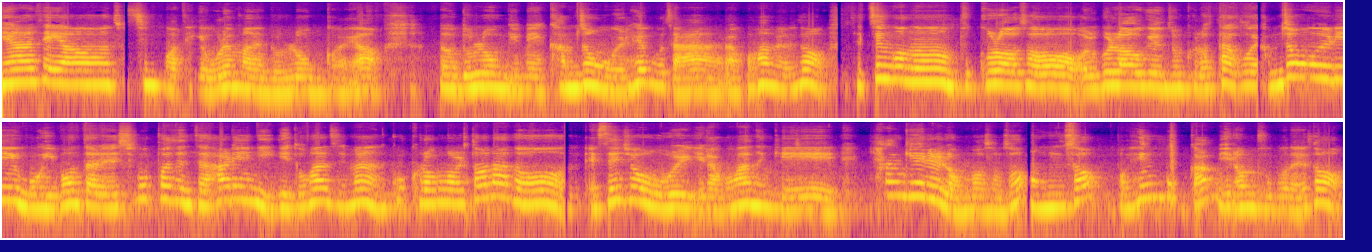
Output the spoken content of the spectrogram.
안녕하세요. 저 친구가 되게 오랜만에 놀러 온 거예요. 놀러 온 김에 감정 오일 해보자 라고 하면서 제 친구는 부끄러워서 얼굴 나오기엔 좀 그렇다고 해요. 감정 오일이 뭐 이번 달에 15% 할인이기도 하지만 꼭 그런 걸 떠나서 에센셜 오일이라고 하는 게 향기를 넘어서서 정서, 뭐 행복감 이런 부분에서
